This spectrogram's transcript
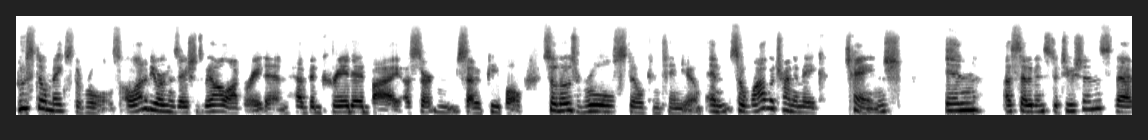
who still makes the rules? A lot of the organizations we all operate in have been created by a certain set of people. So those rules still continue. And so while we're trying to make change in a set of institutions that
